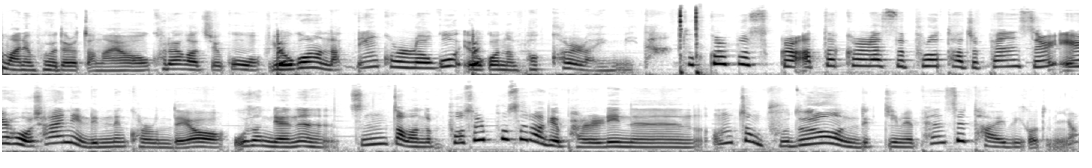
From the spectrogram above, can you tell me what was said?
많이 보여드렸잖아요. 그래가지고 요거는 나띵 컬러고 요거는 버 컬러입니다. 투쿨포스쿨 아트클래스 프로타주 펜슬 1호 샤이니 린넨 컬러인데요. 우선 얘는 진짜 완전 포슬포슬하게 발리는 엄청 부드러운 느낌의 펜슬 타입이거든요.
